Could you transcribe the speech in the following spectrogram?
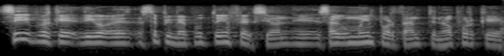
Sí, porque digo, este primer punto de inflexión es algo muy importante, ¿no? Porque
